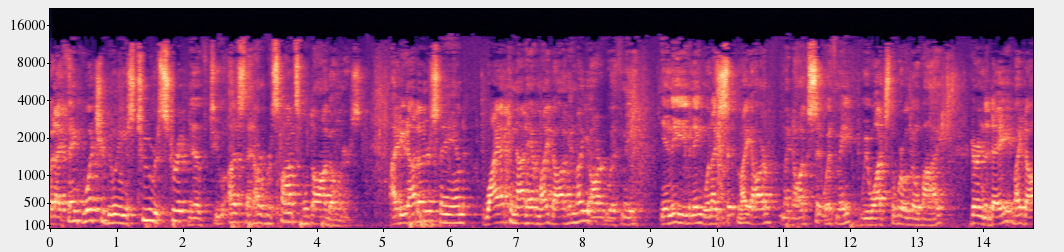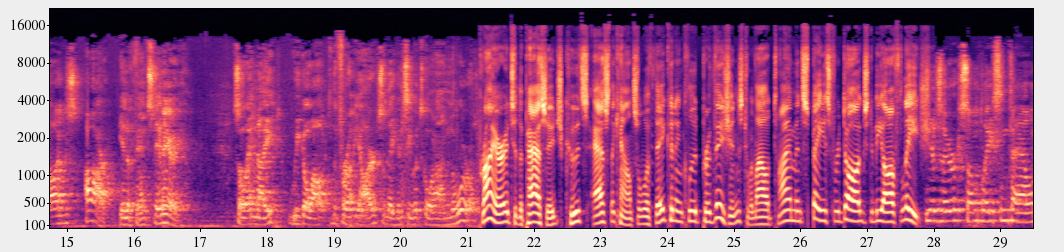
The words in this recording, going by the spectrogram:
But I think what you're doing is too restrictive to us that are responsible dog owners. I do not understand why I cannot have my dog in my yard with me in the evening when I sit in my yard. My dogs sit with me. We watch the world go by. During the day, my dogs are in a fenced-in area. So at night, we go out to the front yard so they can see what's going on in the world. Prior to the passage, Coots asked the council if they could include provisions to allow time and space for dogs to be off leash. Is there some place in town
